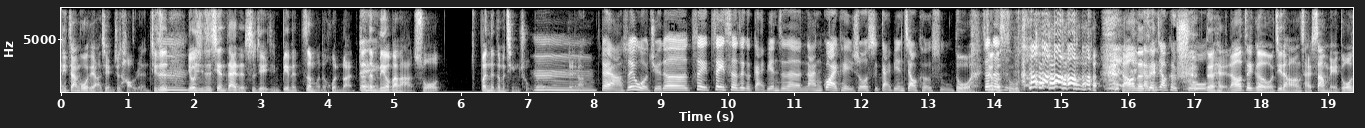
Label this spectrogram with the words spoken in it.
你站过这条线，你就是好人。其实，尤其是现在的世界已经变得这么的混乱，真的没有办法说。分的这么清楚。的，嗯，对啊，对啊，所以我觉得这这一次这个改编真的难怪可以说是改编教科书，对，真的书。然后呢，改编教科书，对，然后这个我记得好像才上没多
